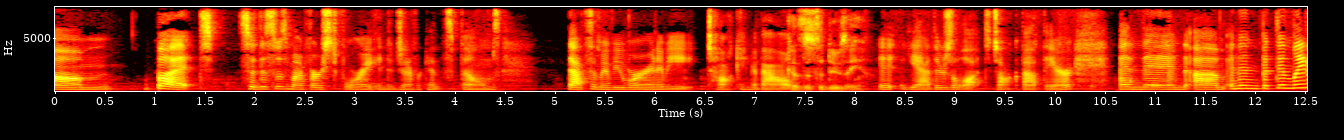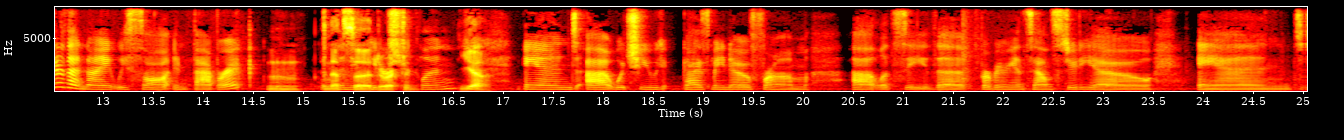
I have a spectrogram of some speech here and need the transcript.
Um, but so this was my first foray into Jennifer Kent's films. That's a movie we're going to be talking about. Because it's a doozy. it yeah there's a lot to talk about there. And then um and then but then later that night we saw in fabric hmm And that's uh, peter directed. strickland. Yeah, and uh which you guys may know from uh let's see the berberian sound studio and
